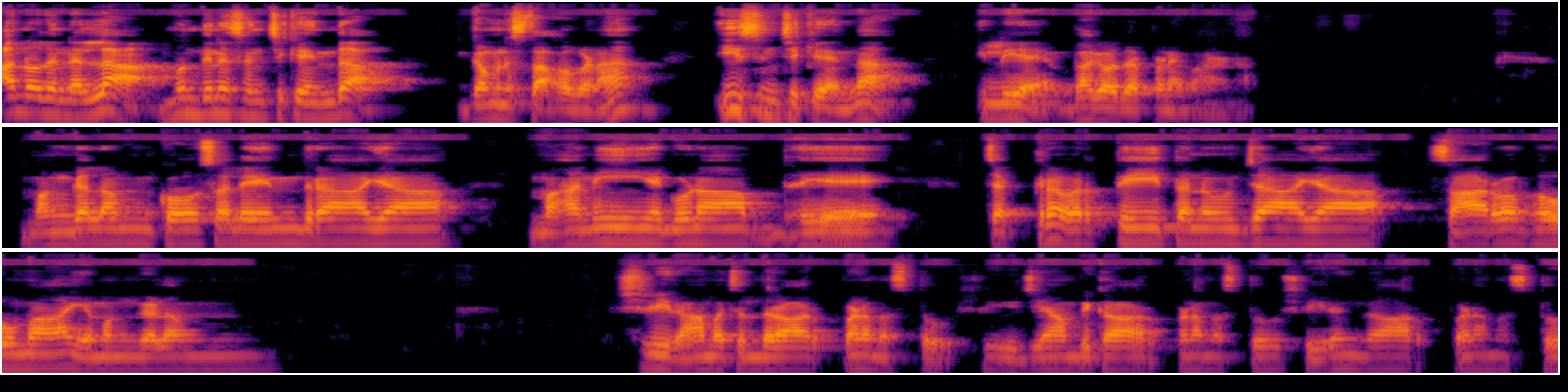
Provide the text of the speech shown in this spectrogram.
ಅನ್ನೋದನ್ನೆಲ್ಲ ಮುಂದಿನ ಸಂಚಿಕೆಯಿಂದ ಗಮನಿಸ್ತಾ ಹೋಗೋಣ. ಈ ಸಂಚಿಕೆಯನ್ನ ಇಲ್ಲಿಯೇ ಭಗವದರ್ಪಣೆ ಮಾಡೋಣ. ಮಂಗಲಂ ಕೋಸಲೇಂದ್ರಾಯ ಮಹನೀಯ ಗುಣಾಬ್ಧಯೇ ಚಕ್ರವರ್ತಿ ತನುಜಾಯ ಸಾರ್ವಭೌಮಾಯ ಮಂಗಳಂ ಶ್ರೀರಾಮಚಂದ್ರಾರ್ಪಣಮಸ್ತು ಶ್ರೀ ವಿಜಯಾಂಬಿಕಾರ್ಪಣಮಸ್ತು ಶ್ರೀರಂಗಾರ್ಪಣಮಸ್ತು.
